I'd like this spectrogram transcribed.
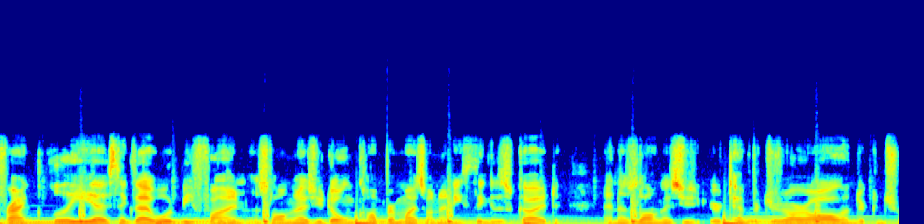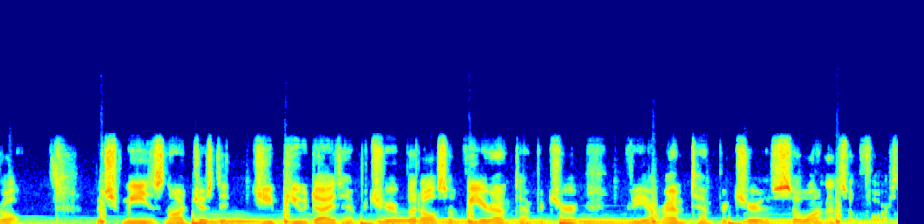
Frankly, I think that would be fine as long as you don't compromise on anything in this guide and as long as you, your temperatures are all under control. Which means not just the GPU die temperature but also VRAM temperature, VRM temperature, so on and so forth.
